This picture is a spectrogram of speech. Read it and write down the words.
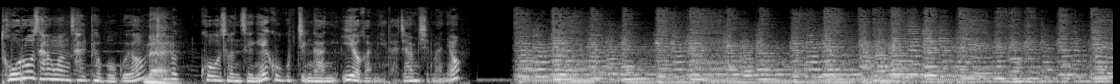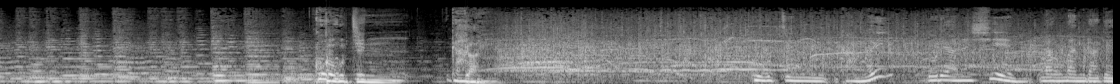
도로 상황 살펴보고요. 네. 최백호 선생의 고급진 강의 이어갑니다. 잠시만요. 고급진 강의. 고급진 강의 노래하는 시인 낭만 가게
